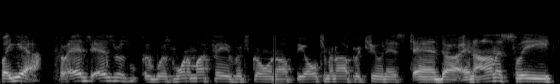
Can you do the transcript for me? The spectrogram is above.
but yeah, so Edge, Edge was was one of my favorites growing up, the ultimate opportunist, and uh, and honestly,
